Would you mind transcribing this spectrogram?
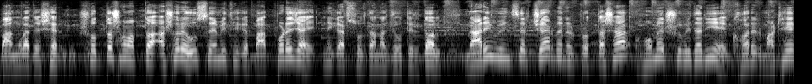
বাংলাদেশের। সদ্য সমাপ্ত আসরেও সেমি থেকে বাদ পড়ে যায় নিগার সুলতানা জ্যোতির দল। নারী উইংসের চেয়ারম্যানের প্রত্যাশা, হোমের সুবিধা নিয়ে ঘরের মাঠে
